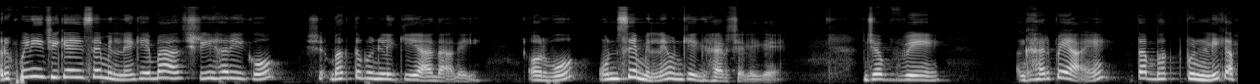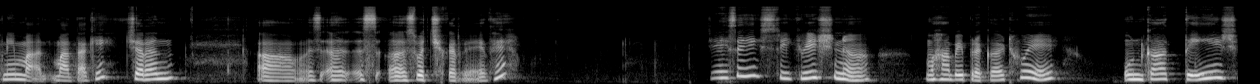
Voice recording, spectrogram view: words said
रुक्मिणी जी के ऐसे मिलने के बाद श्रीहरि को भक्त पुंडली की याद आ गई और वो उनसे मिलने उनके घर चले गए। जब वे घर पे आए तब भक्त पुंडलिक अपनी मा, माता के चरण स्वच्छ कर रहे थे। जैसे ही श्री कृष्ण वहाँ पे प्रकट हुए, उनका तेज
